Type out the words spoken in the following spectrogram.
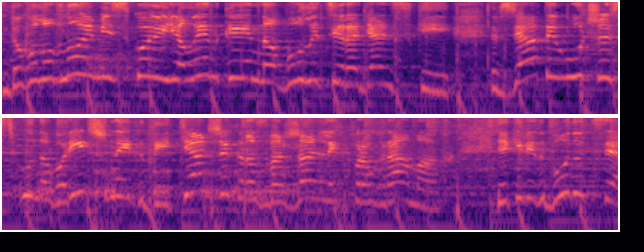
до головної міської ялинки на вулиці Радянській взяти участь у новорічних дитячих розважальних програмах, які відбудуться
